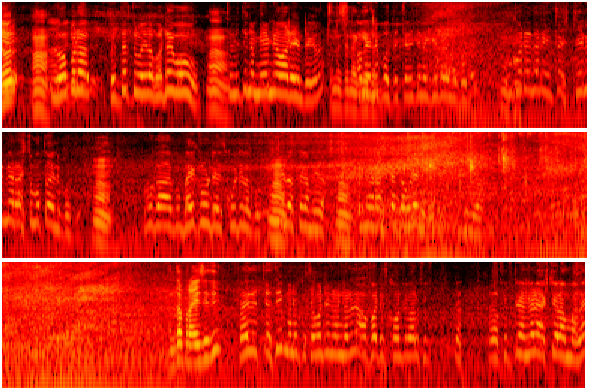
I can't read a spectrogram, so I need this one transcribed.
డోర్ లోపల పెద్ద ఇలా పడ్డాయి పోవు చిన్న చిన్న మేమే వాడే ఉంటాయి కదా. చిన్న చిన్న వెళ్ళిపోతాయి చిన్న చిన్న గీతలు వెళ్ళిపోతాయి. ఇంకోటి ఏంటంటే ఇంట్లో స్టీల్ మీద రస్ట్ మొత్తం వెళ్ళిపోతుంది. ఇప్పుడు బైకులు ఉంటాయి స్కూటీలకు స్టీల్ వస్తాయి మీద. రస్ట్ అంతా కూడా వెళ్ళిపోతుంది. ఎంత ప్రైస్ ఇది? ప్రైస్ వచ్చేసి మనకు సెవెంటీన్ హండ్రెడ్ ఆఫర్ డిస్కౌంట్ వాళ్ళు ఫిఫ్టీన్ హండ్రెడ్ యాక్చువల్ అమ్మాలి.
